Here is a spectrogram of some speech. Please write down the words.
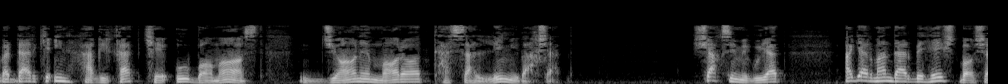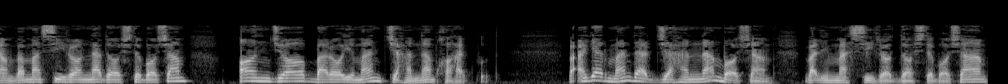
و درک این حقیقت که او با ماست جان ما را تسلی می بخشد. شخصی می‌گوید اگر من در بهشت باشم و مسیح را نداشته باشم آنجا برای من جهنم خواهد بود و اگر من در جهنم باشم ولی مسیح را داشته باشم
